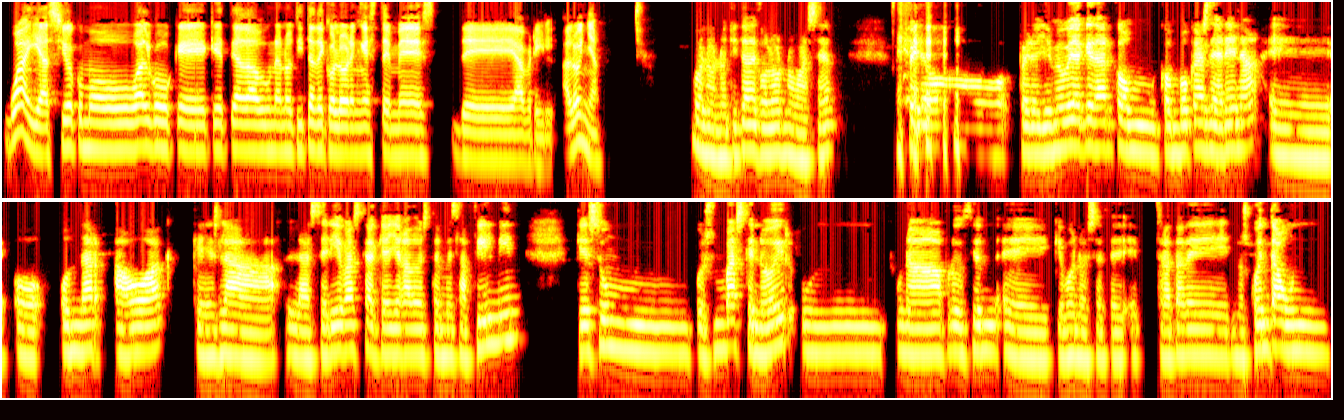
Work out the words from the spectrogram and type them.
guay, ha sido como algo que, que te ha dado una notita de color en este mes de abril. Aloña. Bueno, notita de color no va a ser, pero, pero yo me voy a quedar con, con Bocas de Arena eh, o Ondar Aoak, que es la, la serie vasca que ha llegado este mes a Filmin, que es un, pues un Basque Noir, un- una producción eh, que, bueno, se te- trata de, nos cuenta un,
